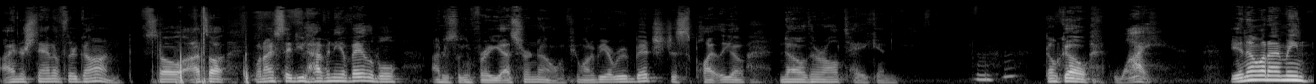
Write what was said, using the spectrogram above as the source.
I understand if they're gone. So I thought when I say, "Do you have any available?" I'm just looking for a yes or no. If you want to be a rude bitch, just politely go, "No, they're all taken." Mm-hmm. Don't go, "Why?" You know what I mean?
